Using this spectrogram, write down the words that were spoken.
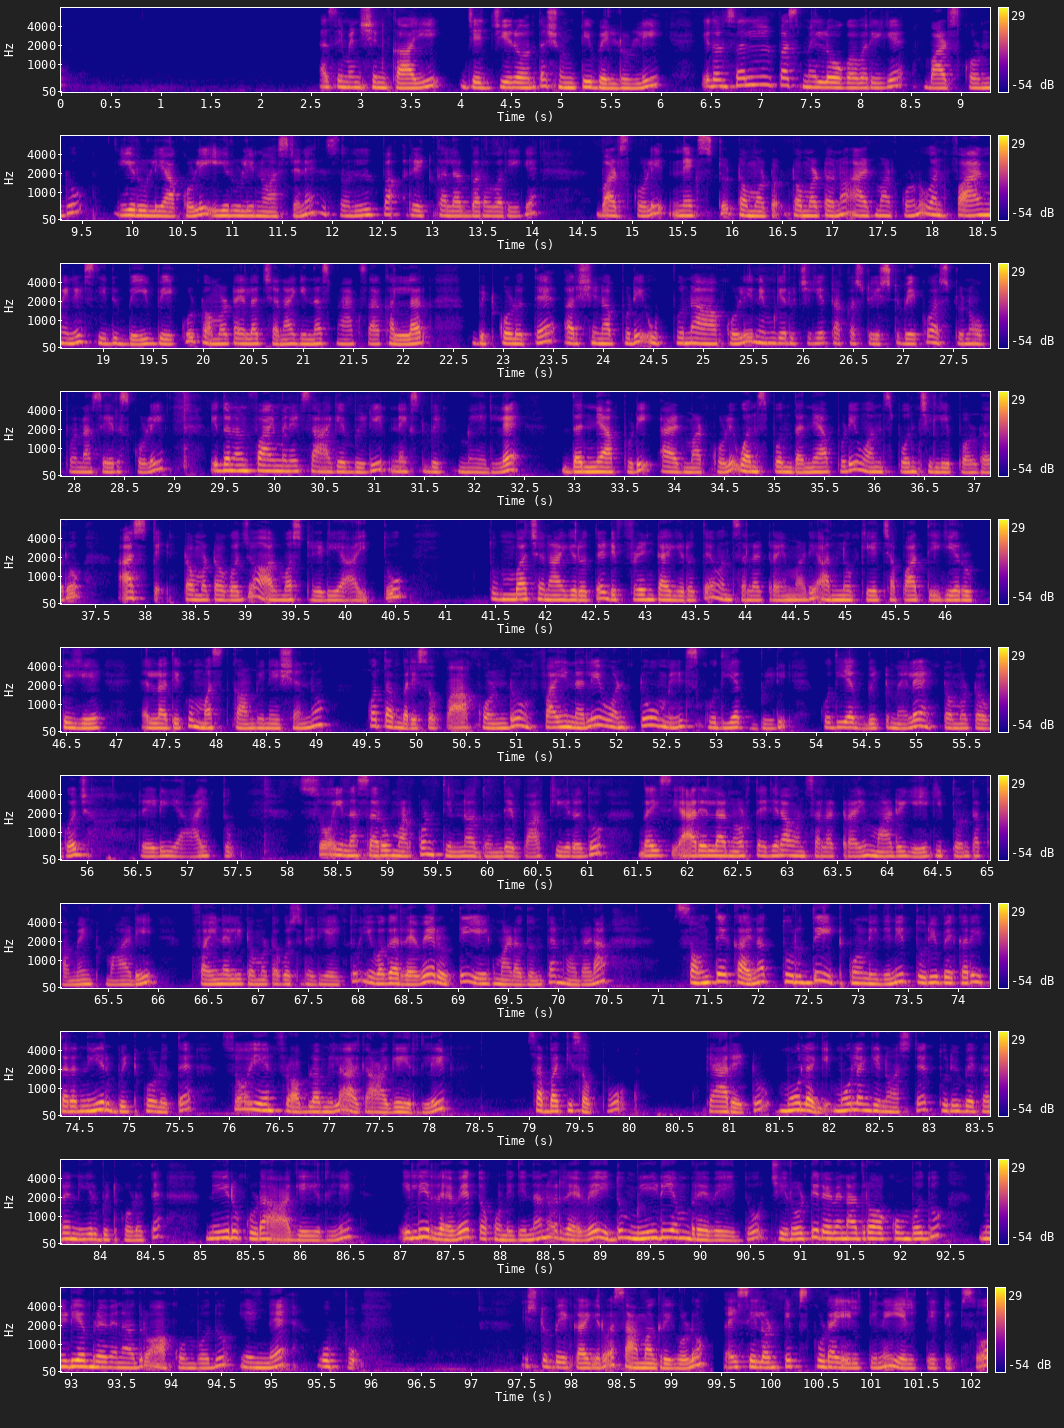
ಹಸಿಮೆಣಸಿನ್ಕಾಯಿ ಜಜ್ಜಿರೋ ಅಂಥ ಶುಂಠಿ, ಬೆಳ್ಳುಳ್ಳಿ. ಇದೊಂದು ಸ್ವಲ್ಪ ಸ್ಮೆಲ್ ಹೋಗೋವರಿಗೆ ಬಾಡಿಸ್ಕೊಂಡು ಈರುಳ್ಳಿ ಹಾಕ್ಕೊಳ್ಳಿ ಈರುಳ್ಳಿನೂ ಅಷ್ಟೇ ಸ್ವಲ್ಪ ರೆಡ್ ಕಲರ್ ಬರೋವರೆಗೆ ಬಾಡಿಸ್ಕೊಳ್ಳಿ. Next tomato. ಟೊಮೊಟೊನೂ ಆ್ಯಡ್ ಮಾಡಿಕೊಂಡು ಒಂದು ಫೈವ್ ಮಿನಿಟ್ಸ್ ಇದು ಬೇಯಬೇಕು. ಟೊಮೊಟೊ ಎಲ್ಲ ಚೆನ್ನಾಗಿನ್ನ ಸ್ನ್ಯಾಕ್ಸ್ ಆ ಕಲ್ಲರ್ ಬಿಟ್ಕೊಳ್ಳುತ್ತೆ. ಅರಿಶಿಣ ಪುಡಿ, ಉಪ್ಪನ್ನ ಹಾಕ್ಕೊಳ್ಳಿ ನಿಮಗೆ ರುಚಿಗೆ ತಕ್ಕಷ್ಟು ಎಷ್ಟು ಬೇಕೋ ಅಷ್ಟು ಉಪ್ಪನ್ನು ಸೇರಿಸ್ಕೊಳ್ಳಿ. ಇದನ್ನು ಒಂದು ಫೈವ್ ಮಿನಿಟ್ಸ್ ಹಾಗೆ ಬಿಡಿ. ನೆಕ್ಸ್ಟ್ ಬಿಟ್ಟ ಮೇಲೆ ಧನಿಯಾ ಪುಡಿ ಆ್ಯಡ್ ಮಾಡ್ಕೊಳ್ಳಿ. ಒಂದು ಸ್ಪೂನ್ ಧನಿಯಾ ಪುಡಿ, ಒಂದು ಸ್ಪೂನ್ ಚಿಲ್ಲಿ ಪೌಡರು ಅಷ್ಟೇ, ಟೊಮೊಟೊ ಗೊಜ್ಜು ಆಲ್ಮೋಸ್ಟ್ ರೆಡಿ ಆಯಿತು. ತುಂಬ ಚೆನ್ನಾಗಿರುತ್ತೆ ಡಿಫ್ರೆಂಟಾಗಿರುತ್ತೆ ಒಂದು ಸಲ ಟ್ರೈ ಮಾಡಿ ಅನ್ನಕ್ಕೆ, ಚಪಾತಿಗೆ, ರೊಟ್ಟಿಗೆ ಎಲ್ಲದಕ್ಕೂ ಮಸ್ತ್ ಕಾಂಬಿನೇಷನ್ನು ಕೊತ್ತಂಬರಿ ಸೊಪ್ಪು ಹಾಕ್ಕೊಂಡು ಫೈನಲಿ ಒಂದು ಟೂ ಮಿನಿಟ್ಸ್ ಕುದಿಯೋಕ್ಕೆ ಬಿಡಿ. ಕುದಿಯೋಕ್ಕೆ ಬಿಟ್ಟ ಮೇಲೆ ಟೊಮೊಟೊ ಗೊಜ್ಜು ರೆಡಿ ಆಯಿತು. ಸೊ ಇನ್ನು ಸರ್ವ್ ಮಾಡ್ಕೊಂಡು ತಿನ್ನೋದೊಂದೇ ಬಾಕಿ ಇರೋದು. ಗೈಸ್ ಯಾರೆಲ್ಲ ನೋಡ್ತಾ ಇದ್ದೀರಾ ಒಂದು ಸಲ ಟ್ರೈ ಮಾಡಿ, ಹೇಗಿತ್ತು ಅಂತ ಕಮೆಂಟ್ ಮಾಡಿ. ಫೈನಲಿ ಟೊಮೊಟೊ ಗೊಜ್ಜು ರೆಡಿ ಆಯಿತು. ಇವಾಗ ರವೆ ರೊಟ್ಟಿ ಹೇಗೆ ಮಾಡೋದು ಅಂತ ನೋಡೋಣ. ಸೌತೆಕಾಯಿನ ತುರಿದು ಇಟ್ಕೊಂಡಿದ್ದೀನಿ. ತುರಿಬೇಕಾದ್ರೆ ಈ ಥರ ನೀರು ಬಿಟ್ಕೊಳ್ಳುತ್ತೆ ಸೊ ಏನು ಪ್ರಾಬ್ಲಮ್ ಇಲ್ಲ. ಹಾಗೆ, ಹಾಗೇ ಇರಲಿ. ಸಬ್ಬಕ್ಕಿ ಸೊಪ್ಪು, ಕ್ಯಾರೆಟು, ಮೂಲಂಗಿ. ಮೂಲಂಗಿನೂ ಅಷ್ಟೇ. ತುರಿಬೇಕಾದ್ರೆ ನೀರು ಬಿಟ್ಕೊಳ್ಳುತ್ತೆ ನೀರು ಕೂಡ ಹಾಗೇ ಇರಲಿ. ಇಲ್ಲಿ ರವೆ ತೊಗೊಂಡಿದ್ದೀನಿ. ನಾನು ರವೆ ಇದ್ದು ಮೀಡಿಯಮ್ ರವೆ ಇದ್ದು ಚಿರೋಟಿ ರವೆನಾದರೂ ಹಾಕೊಬೋದು ಮೀಡಿಯಮ್ ರವೆನಾದರೂ ಹಾಕೊಬೋದು. ಎಣ್ಣೆ, ಉಪ್ಪು. ಇಷ್ಟು ಬೇಕಾಗಿರುವ ಸಾಮಗ್ರಿಗಳು. ಗೈಸ್ ಇಲ್ಲೊಂದು ಟಿಪ್ಸ್ ಕೂಡ ಹೇಳ್ತೀನಿ. ಎಲ್ತಿ ಟಿಪ್ಸು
